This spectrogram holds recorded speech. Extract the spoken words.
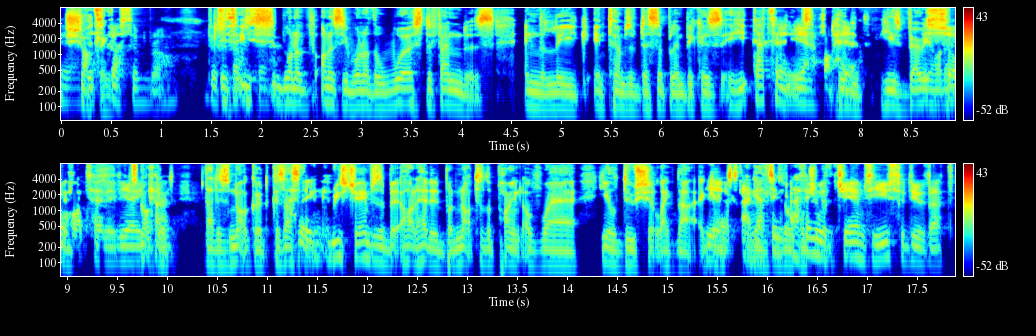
Yeah, shocking. Disgusting, bro. He's, Disgusting. he's one of honestly one of the worst defenders in the league in terms of discipline because he That's it, he's yeah. hot-headed. He's very He's so hot-headed. hot headed. Yeah, it's not can. good. That is not good because I, I think, Reece James is a bit hot-headed, but not to the point of where he'll do shit like that against. yeah, and I think I think with James, he used to do that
